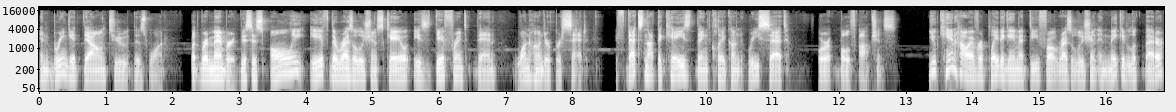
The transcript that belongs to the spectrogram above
and bring it down to this one. But remember, this is only if the resolution scale is different than 100%. If that's not the case, then click on reset for both options. You can, however, play the game at default resolution and make it look better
